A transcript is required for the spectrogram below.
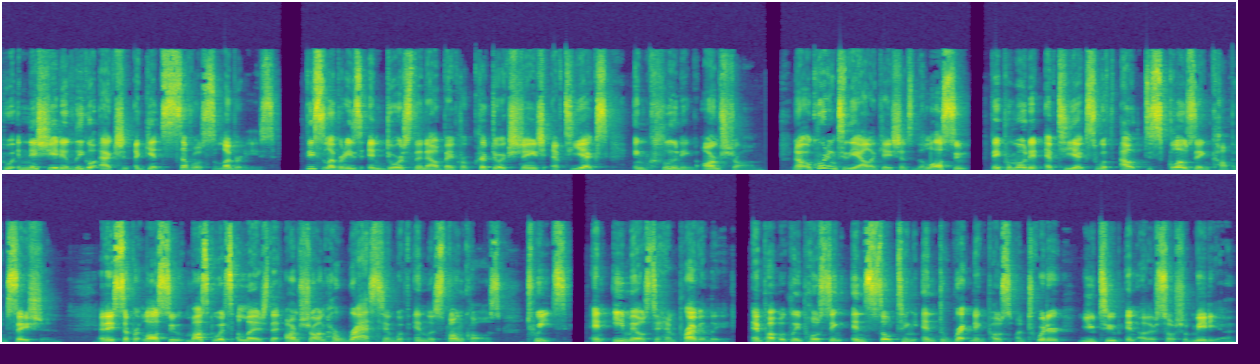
who initiated legal action against several celebrities. These celebrities endorsed the now bankrupt crypto exchange FTX, including Armstrong. Now, according to the allegations in the lawsuit, they promoted FTX without disclosing compensation. In a separate lawsuit, Moskowitz alleged that Armstrong harassed him with endless phone calls, tweets, and emails to him privately, and publicly posting insulting and threatening posts on Twitter, YouTube, and other social media.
